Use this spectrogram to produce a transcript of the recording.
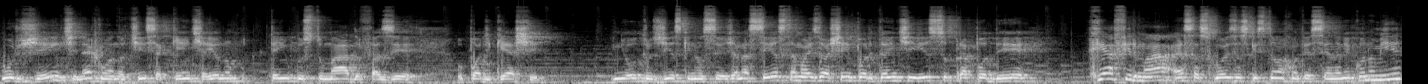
urgente, né, com a notícia quente. Aí eu não tenho costumado fazer o podcast em outros dias que não seja na sexta, mas eu achei importante isso para poder reafirmar essas coisas que estão acontecendo na economia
